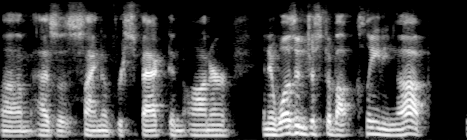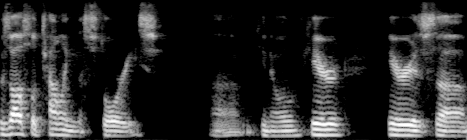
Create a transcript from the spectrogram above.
um, as a sign of respect and honor. And it wasn't just about cleaning up; it was also telling the stories. Um, you know, here here is uh,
